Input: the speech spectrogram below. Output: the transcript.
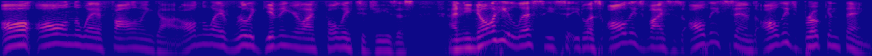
All, all in the way of following God, all in the way of really giving your life fully to Jesus. And you know what he lists? He, he lists all these vices, all these sins, all these broken things.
